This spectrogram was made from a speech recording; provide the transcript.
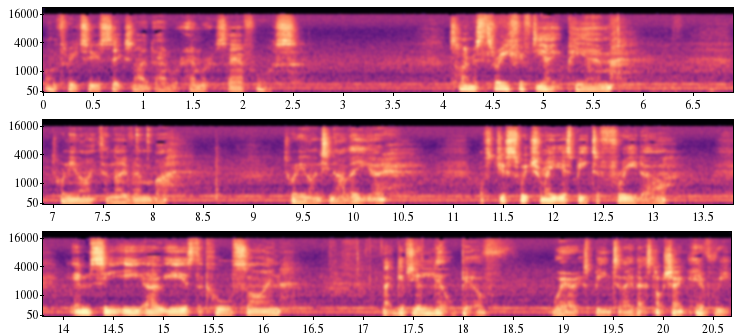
1326 Night Emir- Emirates Air Force. Time is 3:58 p.m. 29th of November 2019. Now there you go. I've just switched from ADSB to FreeDAR. MCEOE is the call sign. That gives you a little bit of where it's been today. That's not showing every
